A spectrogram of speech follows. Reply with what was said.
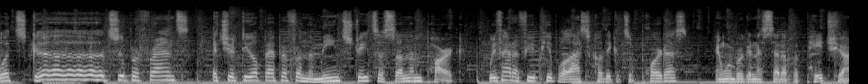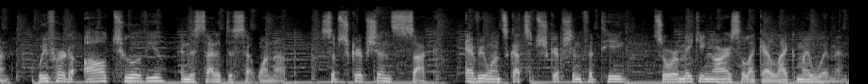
What's good, super friends? It's your Tio Pepe from the mean streets of Sunland Park. We've had a few people ask how they could support us and when we're going to set up a Patreon. We've heard all two of you and decided to set one up. Subscriptions suck. Everyone's got subscription fatigue, so we're making ours like I like my women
